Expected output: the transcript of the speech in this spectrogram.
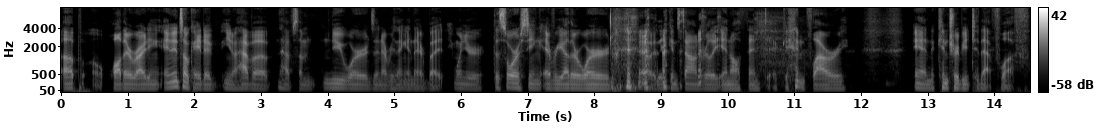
up while they're writing and it's okay to you know have a have some new words and everything in there but when you're thesaurusing every other word you know, they can sound really inauthentic and flowery and contribute to that fluff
